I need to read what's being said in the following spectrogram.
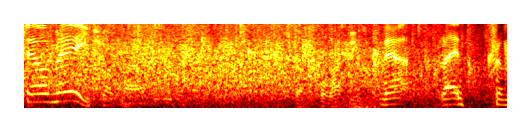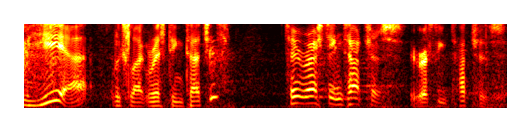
tell me. Now, then from here, looks like resting touches. Two resting touches. Two resting touches.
